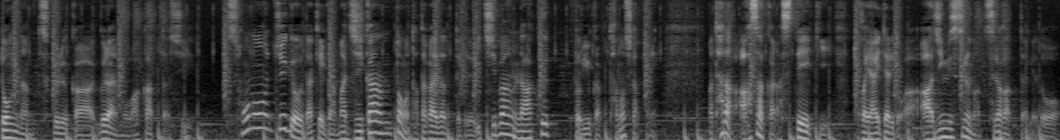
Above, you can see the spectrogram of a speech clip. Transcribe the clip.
どんなん作るかぐらいも分かったしその授業だけが、まあ、時間との戦いだったけど一番楽というか楽しかったね。まあ、ただ朝からステーキとか焼いたりとか味見するのは辛かったけど、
